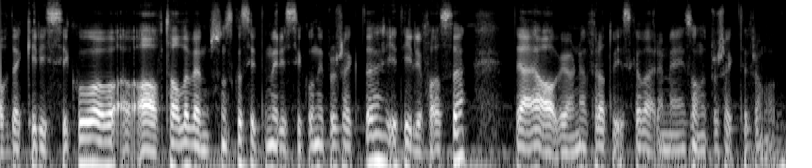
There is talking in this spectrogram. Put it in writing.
avdekke risiko og avtale hvem som skal sitte med risikoen i prosjektet i tidlig fase, det er avgjørende for at vi skal være med i sånne prosjekter framover.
